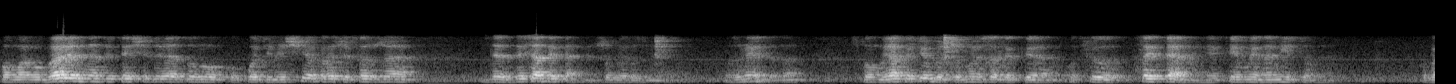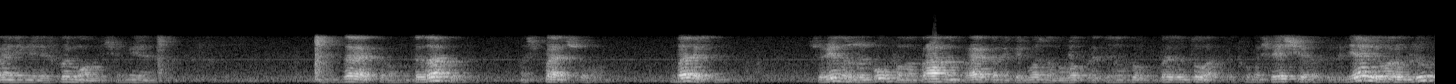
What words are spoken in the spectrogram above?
по-моєму, березня 2009 року, потім іще, коротше, це вже десь 10-й термін, щоб ви розуміли. Розумієте, так? Тому я хотів би, щоб ми все-таки оцю, цей термін, який ми намітили, по крайній мірі, Климовичем з директором закладу, значить, 1 вересня, що він вже був повноправним проектом, який можна було презенту- презентувати. Тому що я ще раз кажу, я його роблю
